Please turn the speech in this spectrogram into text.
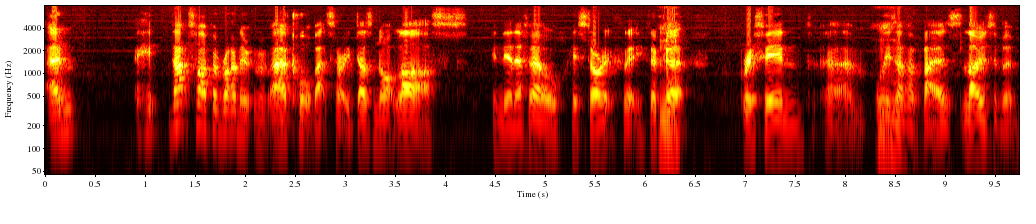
And that type of running uh, quarterback, sorry, does not last in the NFL historically. Look No. at Griffin, um, all these other players, loads of them.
